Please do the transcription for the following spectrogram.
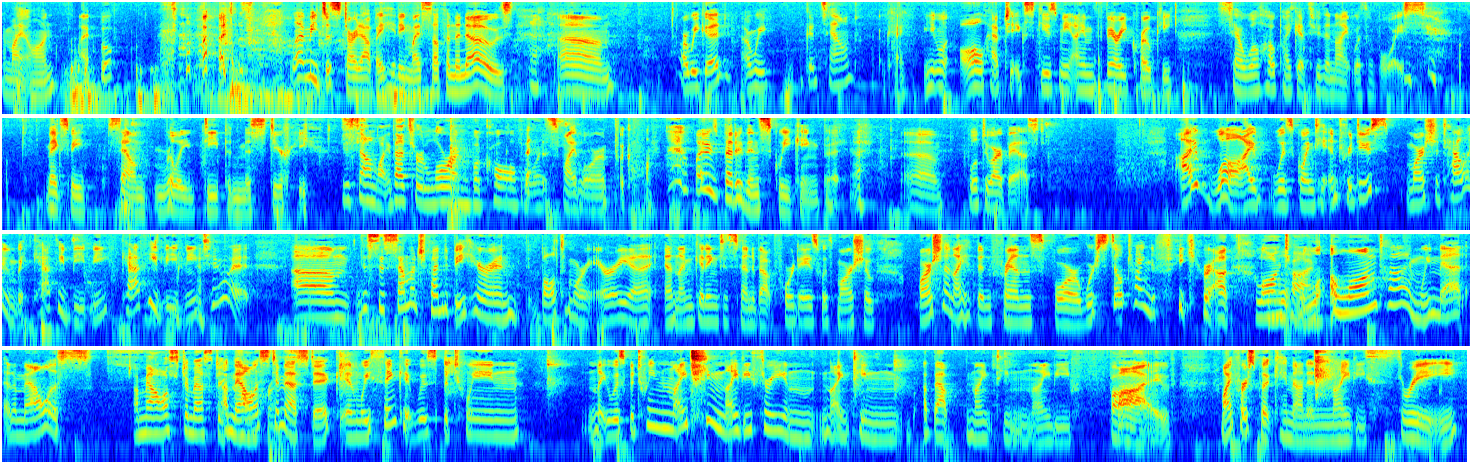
Am I on? I, oop. I just, let me just start out by hitting myself in the nose. Um, are we good? Are we good sound? Okay. You all have to excuse me. I am very croaky, so we'll hope I get through the night with a voice. Makes me sound really deep and mysterious. You sound like that's her Lauren Bacall voice. That's my Lauren Bacall. Well, it was better than squeaking, but um, we'll do our best. I well, I was going to introduce Marcia Talley, but Kathy beat me. Kathy beat me to it. Um, this is so much fun to be here in Baltimore area, and I'm getting to spend about four days with Marcia. Marcia and I have been friends for we're still trying to figure out Long time. A long time. We met at a Malice A Malice Domestic. a Malice Conference. domestic, and we think it was between it was between 1993 and 19 about 1995. My first book came out in 93,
